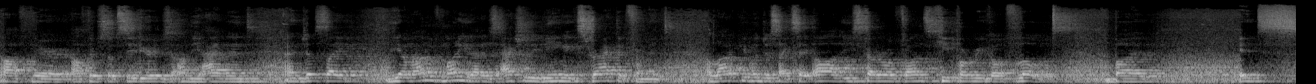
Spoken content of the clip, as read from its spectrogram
off their off their subsidiaries on the island, and just like the amount of money that is actually being extracted from it. A lot of people just like say, "Oh, these federal funds keep Puerto Rico afloat," but it's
